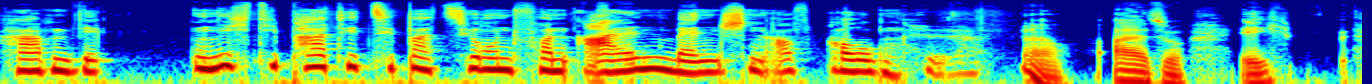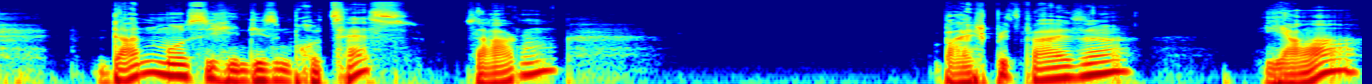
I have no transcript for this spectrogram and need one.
haben wir nicht die Partizipation von allen Menschen auf Augenhöhe. genau. Also, ich, dann muss ich in diesem Prozess sagen, beispielsweise, ja,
